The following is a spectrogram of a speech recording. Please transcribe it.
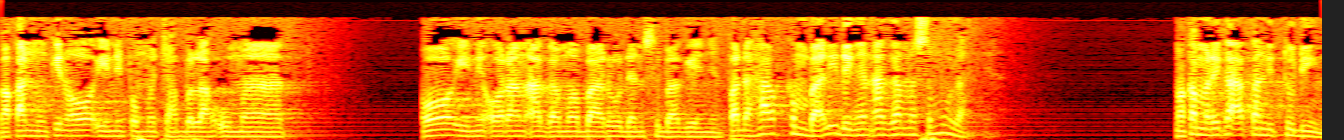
Bahkan mungkin, oh ini pemecah belah umat, Oh ini orang agama baru dan sebagainya. Padahal kembali dengan agama semula. Maka mereka akan dituding,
